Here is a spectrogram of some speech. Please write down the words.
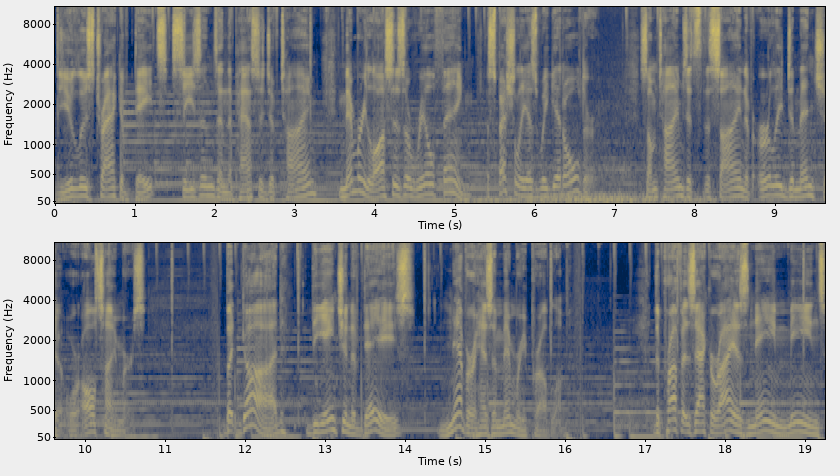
Do you lose track of dates, seasons, and the passage of time? Memory loss is a real thing, especially as we get older. Sometimes it's the sign of early dementia or Alzheimer's. But God, the Ancient of Days, never has a memory problem. The prophet Zechariah's name means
